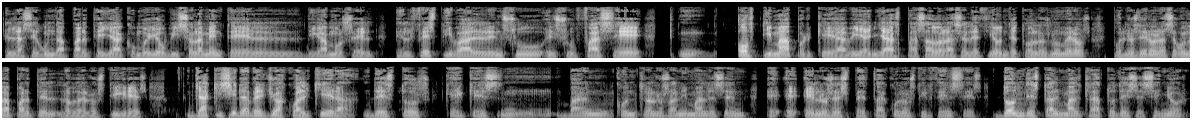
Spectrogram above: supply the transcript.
en la segunda parte ya, como yo vi solamente el, digamos, el, el festival en su, en su fase mm, óptima, porque habían ya pasado la selección de todos los números, pues nos dieron la segunda parte lo de los tigres. Ya quisiera ver yo a cualquiera de estos que, que mm, van contra los animales en, en- en los espectáculos circenses. ¿Dónde está el maltrato de ese señor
